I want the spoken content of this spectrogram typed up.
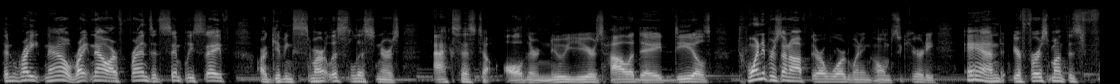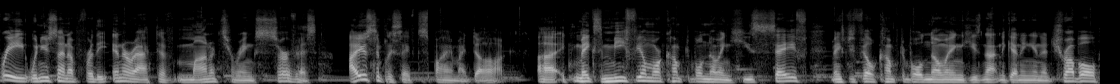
than right now. Right now, our friends at SimpliSafe are giving Smartless listeners access to all their New Year's holiday deals, 20% off their award winning home security, and your first month is free when you sign up for the interactive monitoring service. I use SimpliSafe to spy on my dog. Uh, it makes me feel more comfortable knowing he's safe. It makes me feel comfortable knowing he's not getting into trouble.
